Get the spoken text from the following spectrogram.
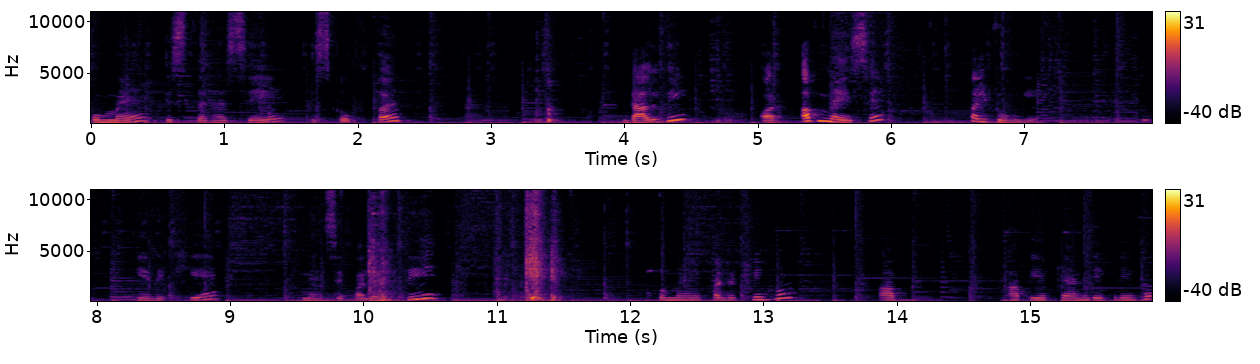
को मैं इस तरह से इसके ऊपर डाल दी, और अब मैं इसे पलटूँगी। ये देखिए मैं इसे पलट दी तो मैं पलट रही हूँ। अब आप ये पैन देख रहे हो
